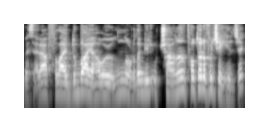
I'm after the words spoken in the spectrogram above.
Mesela Fly Dubai Havayolu'nun orada bir uçağının fotoğrafı çekilecek.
